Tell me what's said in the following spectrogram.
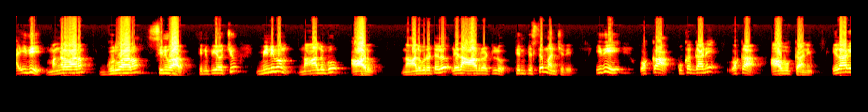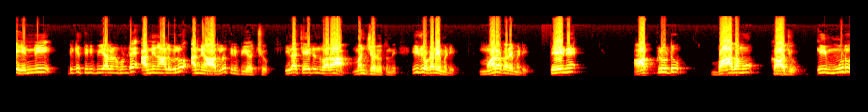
ఇది మంగళవారం గురువారం శనివారం తినిపించవచ్చు మినిమం నాలుగు ఆరు. నాలుగు రొట్టెలు లేదా ఆరు రొట్టెలు తినిపిస్తే మంచిది. ఇది ఒక్క కుక్కకు కానీ ఒక ఆవుకు కానీ ఇలాగ ఎన్నిటికి తినిపించాలనుకుంటే అన్ని నాలుగులు అన్ని ఆరులు తినిపించవచ్చు ఇలా చేయడం ద్వారా మంచి జరుగుతుంది. ఇది ఒక రెమెడీ మరొక రెమెడీ తేనె ఆక్రూటు బాదము కాజు. ఈ మూడు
